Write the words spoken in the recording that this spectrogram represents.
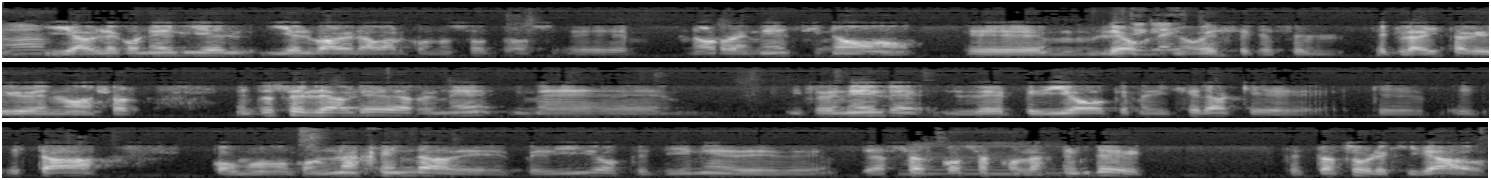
Ah. y hablé con él y él y él va a grabar con nosotros, eh, no René, sino eh, Leo. Genovese, que es el tecladista que vive en Nueva York. Entonces le hablé de René y me y René le, le pidió que me dijera que, que está como con una agenda de pedidos que tiene de, de- de hacer cosas con la gente que está sobregirado.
